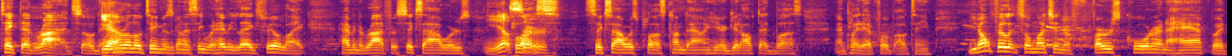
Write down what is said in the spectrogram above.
take that ride. So the Yeah. Amarillo team is going to see what heavy legs feel like, having to ride for six hours Yes, plus, sir. six hours plus, come down here, get off that bus, and play that football team. You don't feel it so much in the first quarter and a half, but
